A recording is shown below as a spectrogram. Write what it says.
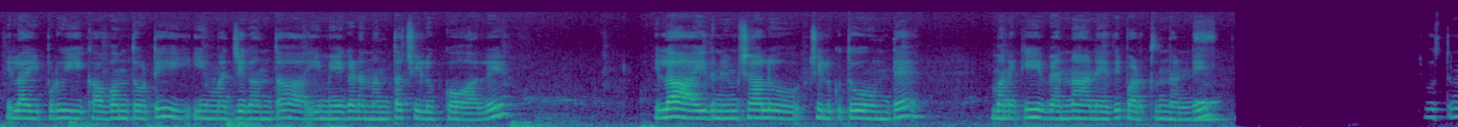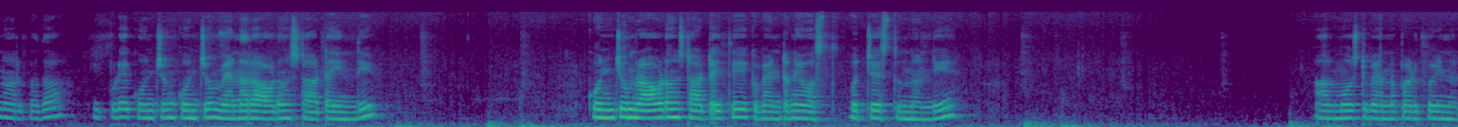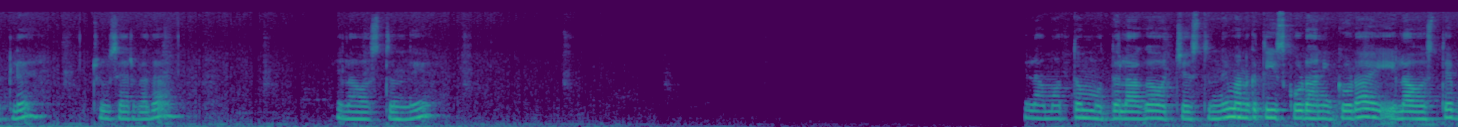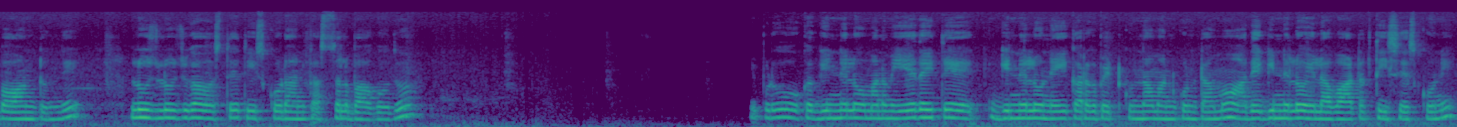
ఇలా ఇప్పుడు ఈ కవ్వంతో ఈ మజ్జిగంతా ఈ మేగడనంతా చిలుక్కోవాలి. ఇలా ఐదు నిమిషాలు చిలుకుతూ ఉంటే మనకి వెన్న అనేది పడుతుందండి. చూస్తున్నారు కదా? ఇప్పుడే కొంచెం కొంచెం వెన్న రావడం స్టార్ట్ అయింది. కొంచెం రావడం స్టార్ట్ అయితే ఇక వెంటనే వచ్చేస్తుందండి. ఆల్మోస్ట్ వెన్న పడిపోయినట్లే చూశారు కదా? ఇలా వస్తుంది. ఇలా మొత్తం ముద్దలాగా వచ్చేస్తుంది. మనకు తీసుకోవడానికి కూడా ఇలా వస్తే బాగుంటుంది. లూజ్ లూజ్గా వస్తే తీసుకోవడానికి అస్సలు బాగోదు. ఇప్పుడు ఒక గిన్నెలో మనం ఏదైతే గిన్నెలో నెయ్యి కరగపెట్టుకుందాం అనుకుంటామో అదే గిన్నెలో ఇలా వాటర్ తీసేసుకొని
